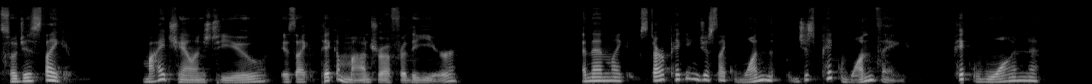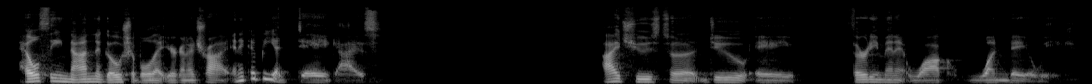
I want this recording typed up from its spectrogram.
So just like my challenge to you is like pick a mantra for the year and then like start picking just like one just pick one thing. Pick one healthy non-negotiable that you're going to try. And it could be a day, guys. I choose to do a 30 minute walk one day a week.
